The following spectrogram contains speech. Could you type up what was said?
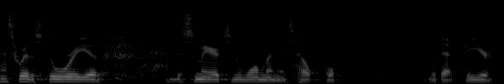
That's where the story of the Samaritan woman is helpful with that fear.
